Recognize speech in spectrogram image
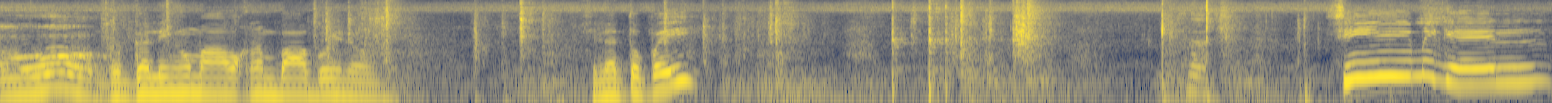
Oo. Gagaling humawak ng baboy noon. Sino to pa eh? Si Miguel.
